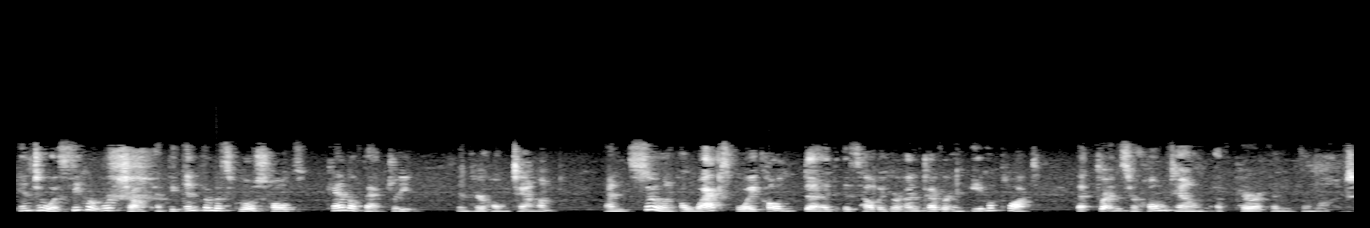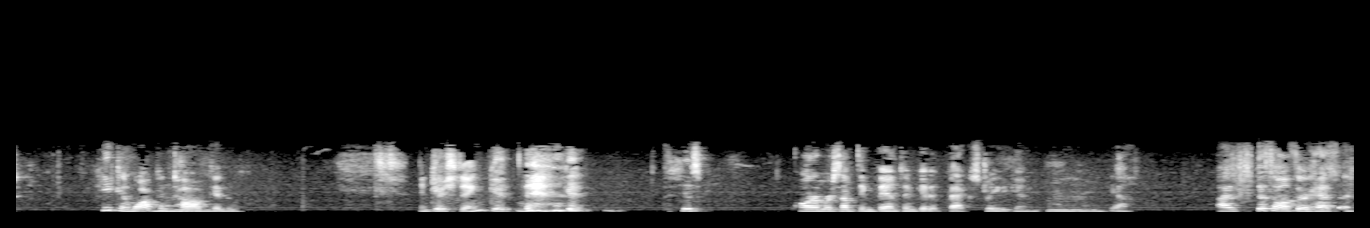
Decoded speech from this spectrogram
into a secret workshop at the infamous Grossholz candle factory in her hometown, and soon a wax boy called Dud is helping her uncover an evil plot that threatens her hometown of Paraffin, Vermont. He can walk and talk and Interesting. get get his arm or something bent and get it back straight again. hmm this author has an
